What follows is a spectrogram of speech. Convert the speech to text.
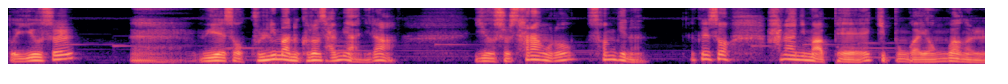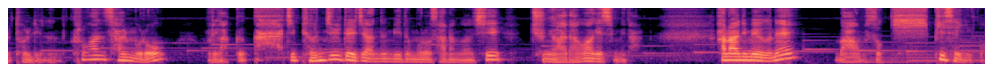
또 이웃을 위해서 군림하는 그런 삶이 아니라 이웃을 사랑으로 섬기는 그래서 하나님 앞에 기쁨과 영광을 돌리는 그러한 삶으로 우리가 끝까지 변질되지 않는 믿음으로 사는 것이 중요하다고 하겠습니다. 하나님의 은혜 마음속 깊이 새기고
